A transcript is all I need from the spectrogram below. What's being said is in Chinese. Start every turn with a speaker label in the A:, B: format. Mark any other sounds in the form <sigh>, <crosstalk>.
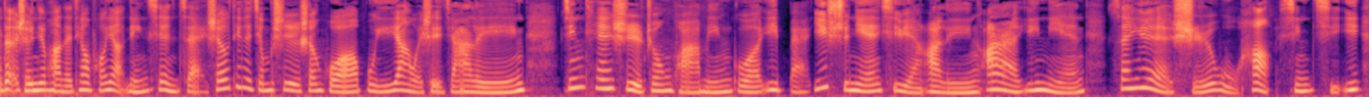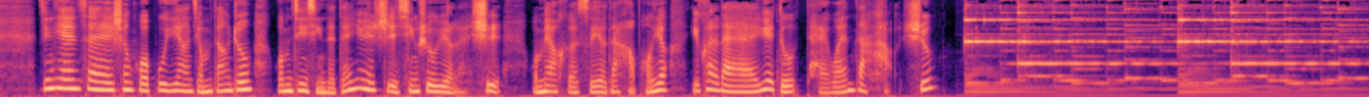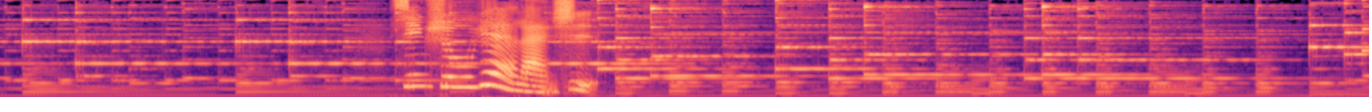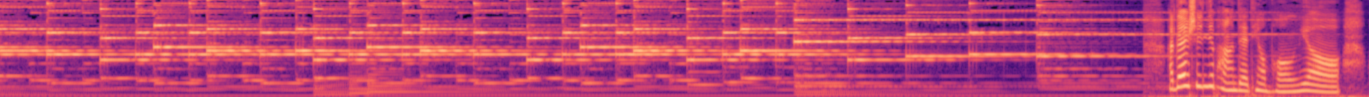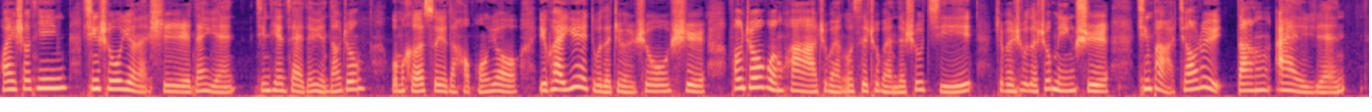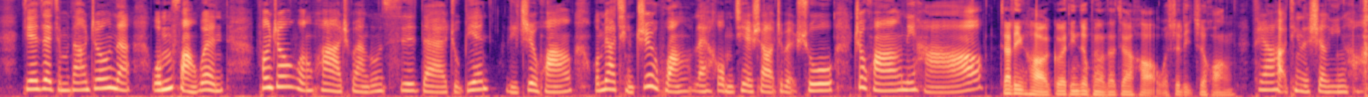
A: 好的，收音机旁的听众朋友，您现在收听的节目是《生活不一样》，我是嘉玲。今天是中华民国一百一十年，西元二零二一年三月十五号，星期一。今天在《生活不一样》节目当中，我们进行的单元是新书阅览室，我们要和所有的好朋友一块来阅读台湾的好书。新书阅览室。好的，收音机旁的听众朋友，欢迎收听新书阅览室单元。今天在单元当中，我们和所有的好朋友一块阅读的这本书是方舟文化出版公司出版的书籍。这本书的书名是《请把焦虑当爱人》。今天在节目当中呢，我们访问方舟文化出版公司的主编李志煌，我们要请志煌来和我们介绍这本书。志煌，你好，
B: 嘉玲好，各位听众朋友，大家好，我是李志煌，
A: 非常好听的声音哈。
